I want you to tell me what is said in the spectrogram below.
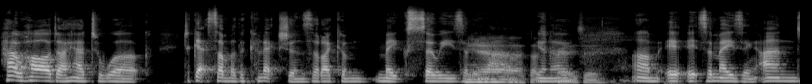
how hard I had to work to get some of the connections that I can make so easily now, that's you know, crazy. um, it, it's amazing. And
